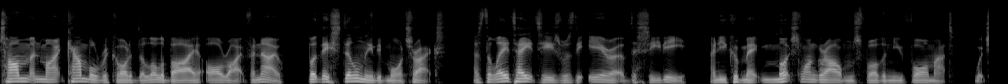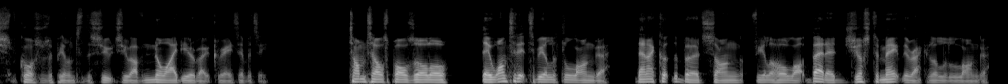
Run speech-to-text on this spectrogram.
Tom and Mike Campbell recorded the lullaby Alright for Now, but they still needed more tracks, as the late 80s was the era of the CD, and you could make much longer albums for the new format, which of course was appealing to the suits who have no idea about creativity. Tom tells Paul Zollo, they wanted it to be a little longer. Then I cut the Byrds song Feel a Whole Lot Better just to make the record a little longer.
